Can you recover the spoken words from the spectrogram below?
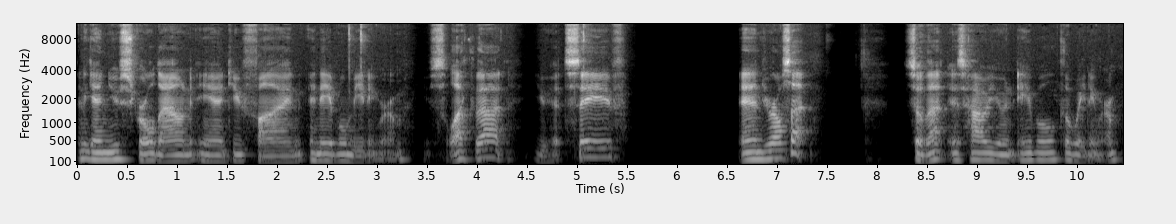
And again, you scroll down and you find enable meeting room. You select that, you hit save, and you're all set. So that is how you enable the waiting room.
